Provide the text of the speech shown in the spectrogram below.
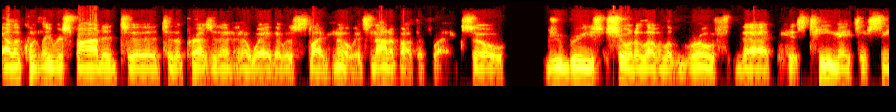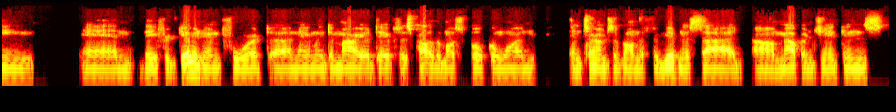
eloquently responded to to the president in a way that was like, no, it's not about the flag. So Drew Brees showed a level of growth that his teammates have seen and they've forgiven him for it. Uh, namely, Demario Davis is probably the most vocal one in terms of on the forgiveness side. Um, Malcolm Jenkins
